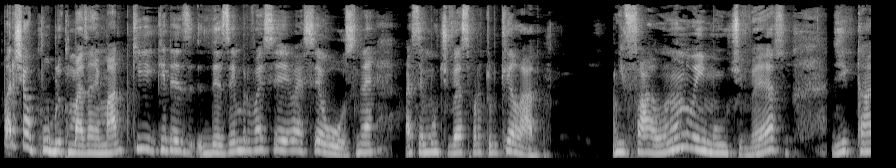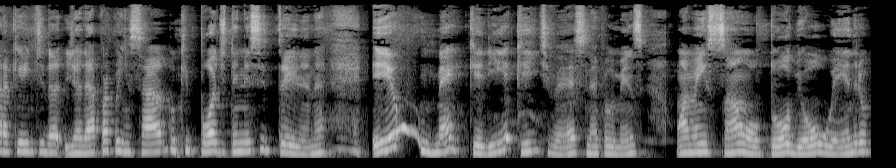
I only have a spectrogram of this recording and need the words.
pra deixar o público mais animado, porque que dezembro vai ser, vai ser osso, né? Vai ser multiverso para tudo que é lado. E falando em multiverso, de cara que a gente já dá para pensar do que pode ter nesse trailer, né? Eu, né, queria que tivesse, né, pelo menos uma menção ao Toby ou o Andrew,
